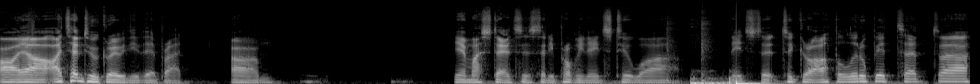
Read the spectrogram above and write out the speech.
I uh, I tend to agree with you there, Brad. Um, yeah, my stance is that he probably needs to uh, needs to, to grow up a little bit. And uh,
